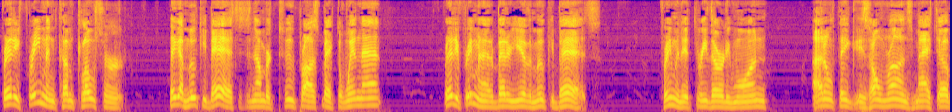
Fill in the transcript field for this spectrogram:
Freddie Freeman come closer. They got Mookie Betts as the number two prospect to win that. Freddie Freeman had a better year than Mookie Betts. Freeman hit 331. I don't think his home runs match up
